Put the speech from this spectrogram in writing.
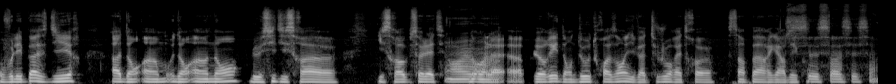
on voulait pas se dire ah dans un, dans un an, le site il sera, euh, il sera obsolète. a priori, dans deux ou trois ans, il va toujours être euh, sympa à regarder. C'est ça, c'est ça.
